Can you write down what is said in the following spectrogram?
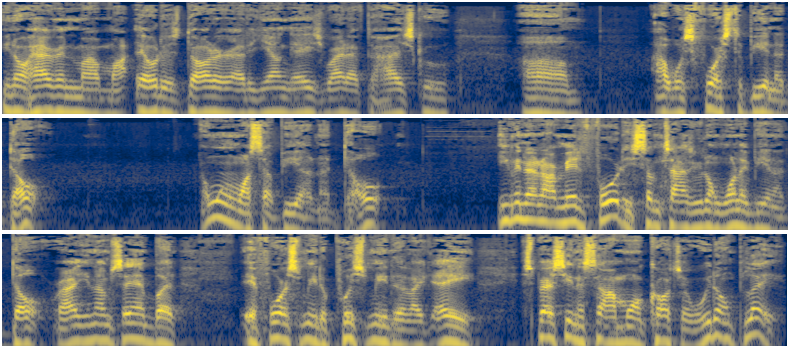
you know, having my, my eldest daughter at a young age, right after high school, um, I was forced to be an adult. No one wants to be an adult. Even in our mid 40s, sometimes we don't want to be an adult, right? You know what I'm saying? But it forced me to push me to like, hey, especially in the Samoan culture, we don't play.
